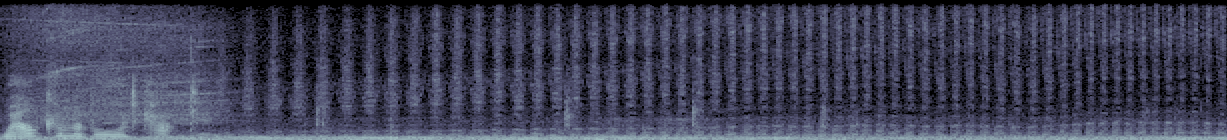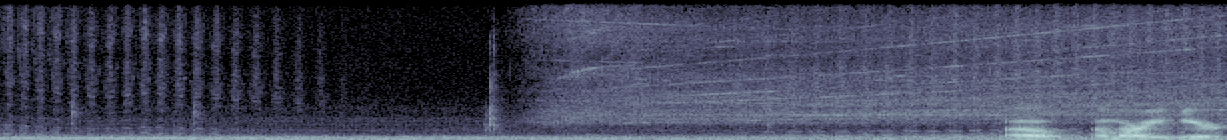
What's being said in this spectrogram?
Welcome aboard, Captain. Oh, I'm already here.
